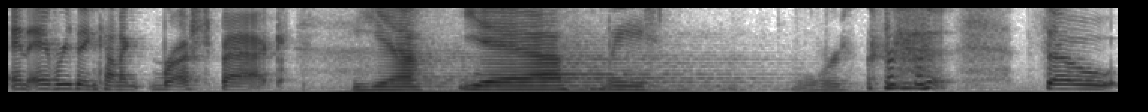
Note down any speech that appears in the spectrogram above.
and everything kind of rushed back." Yeah. Yeah. We. Lord. So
